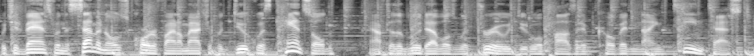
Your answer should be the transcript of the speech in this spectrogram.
which advanced when the Seminoles' quarterfinal matchup with Duke was canceled after the Blue Devils withdrew due to a positive COVID 19 test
